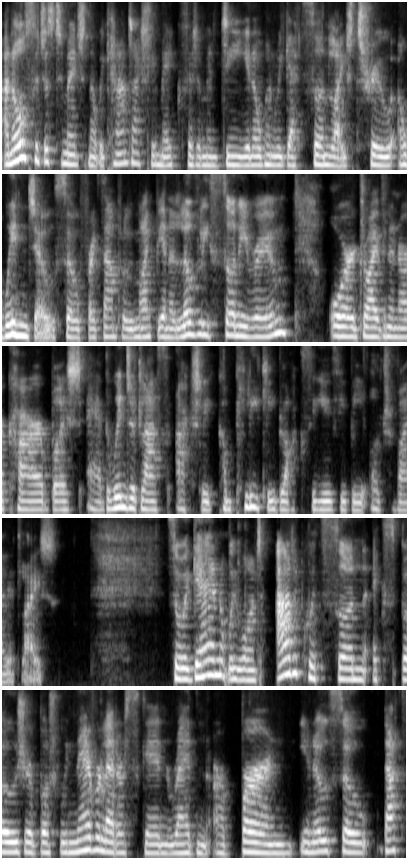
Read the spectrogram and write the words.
And also, just to mention that we can't actually make vitamin D, you know, when we get sunlight through a window. So, for example, we might be in a lovely sunny room or driving in our car, but uh, the window glass actually completely blocks the UVB ultraviolet light. So again, we want adequate sun exposure, but we never let our skin redden or burn, you know. So that's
